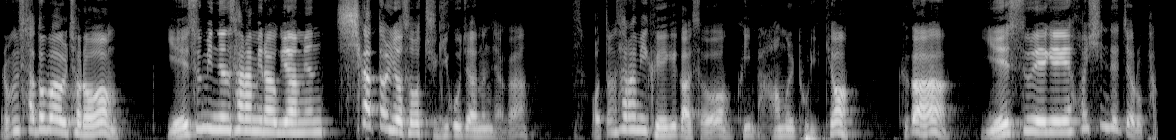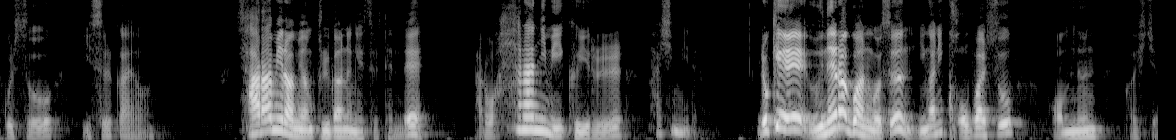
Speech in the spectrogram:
여러분 사도 바울처럼 예수 믿는 사람이라고 하면 치가 떨려서 죽이고자 하는 자가 어떤 사람이 그에게 가서 그의 마음을 돌이켜 그가 예수에게 훨씬 대자로 바꿀 수 있을까요? 사람이라면 불가능했을 텐데 바로 하나님이 그 일을 하십니다. 이렇게 은혜라고 하는 것은 인간이 거부할 수 없는 것이죠.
